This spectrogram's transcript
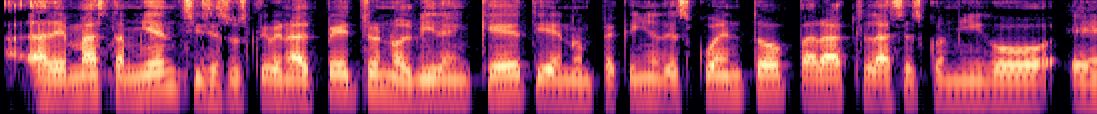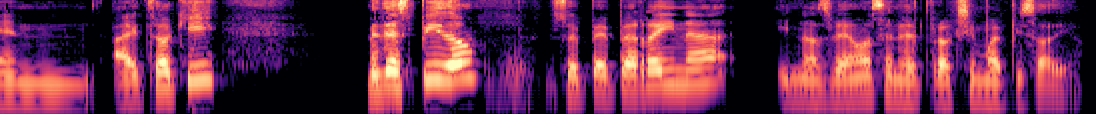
Además también, si se suscriben al Patreon, no olviden que tienen un pequeño descuento para clases conmigo en iTalki. Me despido, soy Pepe Reina y nos vemos en el próximo episodio.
